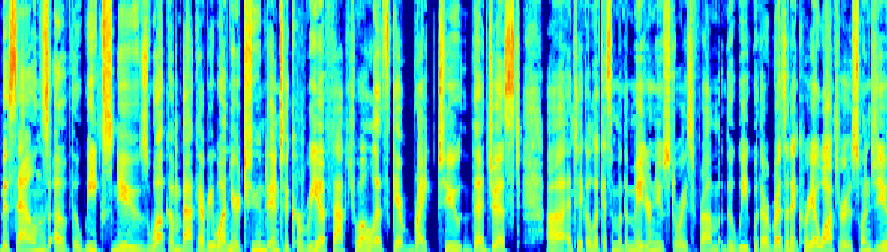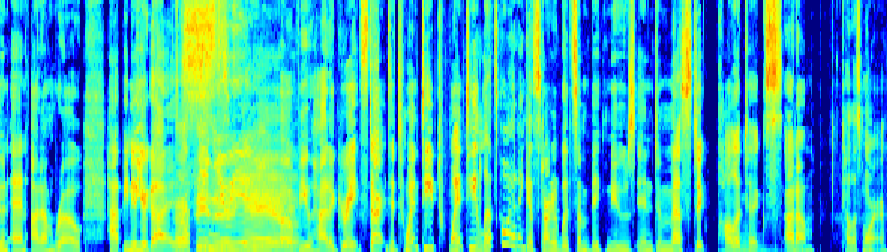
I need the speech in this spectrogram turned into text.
The sounds of the week's news. Welcome back, everyone. You're tuned into Korea Factual. Let's get right to the gist uh, and take a look at some of the major news stories from the week with our resident Korea watchers, Son Jiun and Adam Rowe. Happy New Year, guys. Happy New Year. Hope you had a great start to 2020. Let's go ahead and get started with some big news in domestic politics. Adam. Tell us more.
